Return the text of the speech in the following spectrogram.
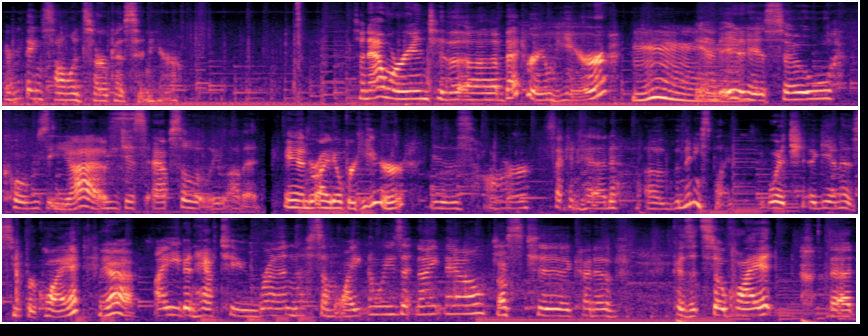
Everything's solid surface in here. So now we're into the bedroom here, Mmm. and it is so cozy. Yes. We just absolutely love it. And right over here is our second head of the mini split, which again is super quiet. Yeah. I even have to run some white noise at night now just to kind of because it's so quiet that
